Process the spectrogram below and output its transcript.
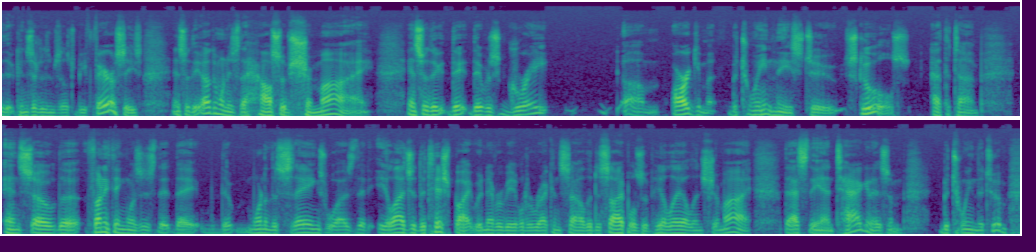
that consider themselves to be Pharisees. And so the other one is the house of Shammai. And so the, the, there was great um, argument between these two schools at the time. And so the funny thing was is that they that one of the sayings was that Elijah the Tishbite would never be able to reconcile the disciples of Hillel and Shammai. That's the antagonism between the two of them.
